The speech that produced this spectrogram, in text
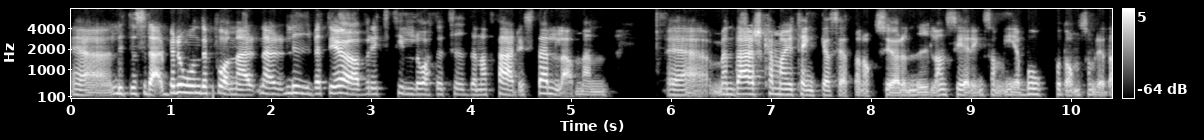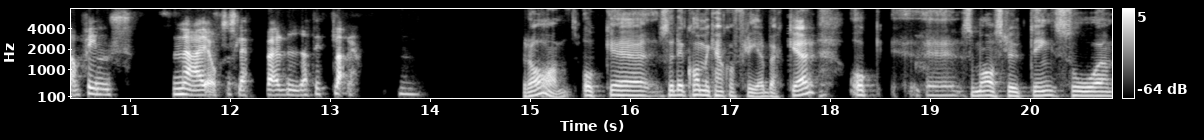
Eh, lite sådär beroende på när, när livet i övrigt tillåter tiden att färdigställa. Men, eh, men där kan man ju tänka sig att man också gör en ny lansering som e-bok på de som redan finns när jag också släpper nya titlar. Mm. Bra, och eh, så det kommer kanske fler böcker. Och eh, som avslutning så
